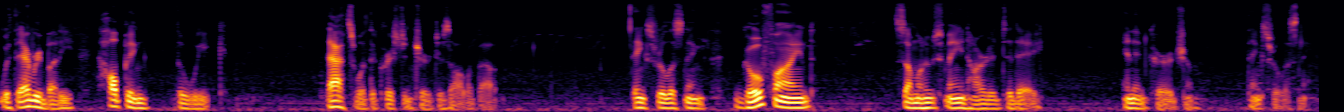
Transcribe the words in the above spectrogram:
with everybody, helping the weak. That's what the Christian church is all about. Thanks for listening. Go find someone who's faint-hearted today and encourage them. Thanks for listening.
